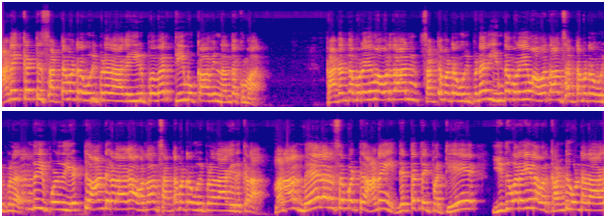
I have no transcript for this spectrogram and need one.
அணைக்கட்டு சட்டமன்ற உறுப்பினராக இருப்பவர் திமுகவின் நந்தகுமார். கடந்த முறையும் அவர்தான் சட்டமன்ற உறுப்பினர் இந்த முறையும் அவர்தான் சட்டமன்ற உறுப்பினர். வந்து இப்பொழுது எட்டு ஆண்டுகளாக அவர்தான் சட்டமன்ற உறுப்பினராக இருக்கிறார். ஆனால் மேலரசம்பட்டு அணை திட்டத்தை பற்றி இதுவரையில் அவர் கண்டுகொண்டதாக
